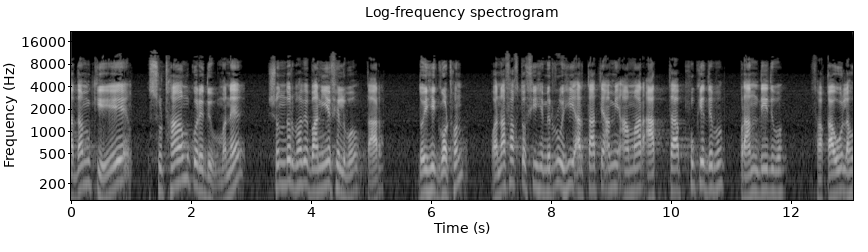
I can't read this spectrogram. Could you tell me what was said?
আদমকে সুঠাম করে দেব মানে সুন্দরভাবে বানিয়ে ফেলব তার দৈহিক গঠন। অনাফাক তো ফিহেমের রুহি, আর তাতে আমি আমার আত্মা ফুঁকে দেব, প্রাণ দিয়ে দেবো। ফাকাউল আহ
